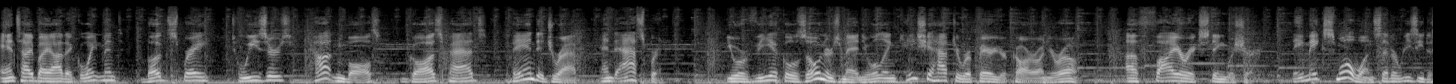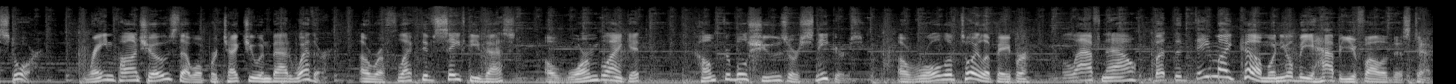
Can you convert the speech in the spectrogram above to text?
antibiotic ointment, bug spray, tweezers, cotton balls, gauze pads, bandage wrap, and aspirin. Your vehicle's owner's manual in case you have to repair your car on your own. A fire extinguisher. They make small ones that are easy to store. Rain ponchos that will protect you in bad weather. A reflective safety vest. A warm blanket. Comfortable shoes or sneakers. A roll of toilet paper. Laugh now, but the day might come when you'll be happy you followed this tip.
